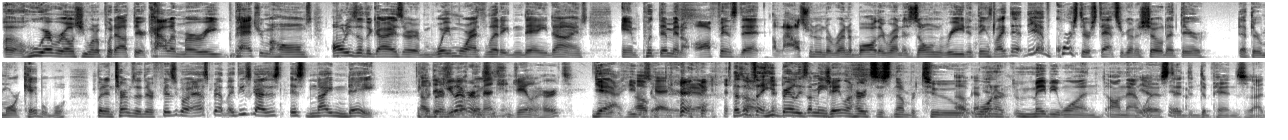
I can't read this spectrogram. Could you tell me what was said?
uh, whoever else you want to put out there, Kyler Murray, Patrick Mahomes, all these other guys are way more athletic than Danny Dimes, and put them in an offense that allows for them to run the ball. They run a zone read and things like that. Yeah, of course, their stats are going to show that they're that they're more capable. But in terms of their physical aspect, like these guys, it's, it's night and day. In Oh, did you ever mention Jalen Hurts? Yeah, he was Okay. up there. Yeah. That's what I'm saying. He oh. barely. I mean, Jalen Hurts is number two, Okay. one or maybe one on that Yeah. list. It, it depends. I,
